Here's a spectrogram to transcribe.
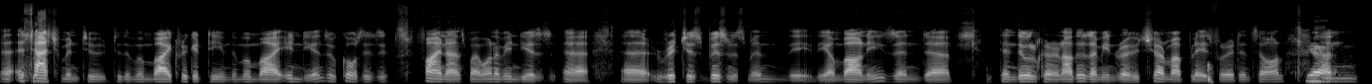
attachment to, to the Mumbai cricket team, the Mumbai Indians. Of course, it's financed by one of India's uh, uh, richest businessmen, the, the Ambanis, and uh, Tendulkar and others. I mean, Rohit Sharma plays for it and so on. Yeah. Um,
